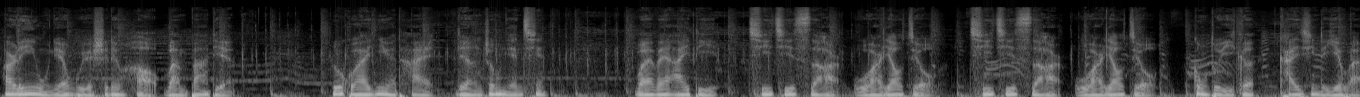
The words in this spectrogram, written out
二零一五年五月十六号晚八点，如果爱音乐台两周年庆，YYID 七七四二五二幺九七七四二五二幺九，共度一个开心的夜晚。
